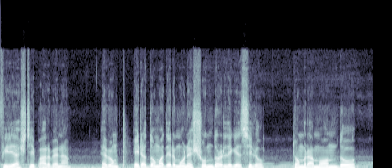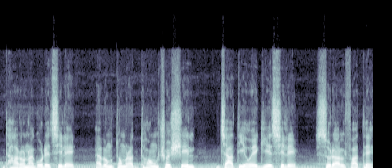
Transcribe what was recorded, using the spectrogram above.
ফিরে আসতে পারবে না, এবং এটা তোমাদের মনে সুন্দর লেগেছিল। তোমরা মন্দ ধারণা করেছিলে এবং তোমরা ধ্বংসশীল জাতি হয়ে গিয়েছিলে। সুরাল ফাতে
